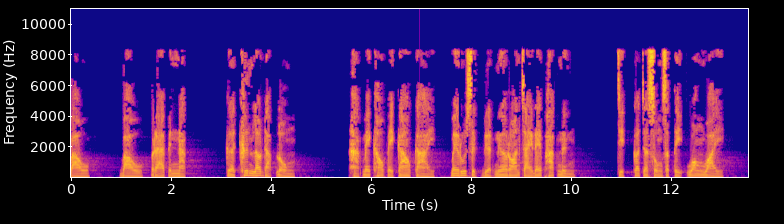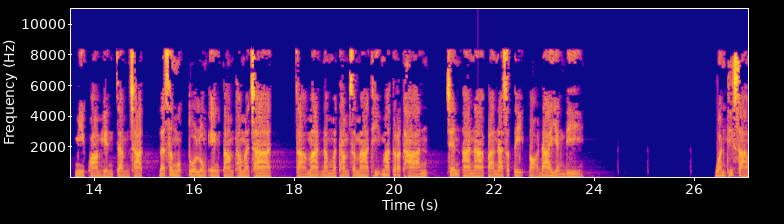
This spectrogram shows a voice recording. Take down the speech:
เบา เบา แปรเป็นหนัก เกิดขึ้นแล้วดับลง หากไม่เข้าไปก้าวกาย ไม่รู้สึกเดือดเนื้อร้อนใจได้พักหนึ่ง จิตก็จะทรงสติว่องไว มีความเห็นแจ่มชัด และสงบตัวลงเองตามธรรมชาติ สามารถนำมาทำสมาธิมาตรฐาน เช่น อาณาปานสติต่อได้อย่างดี วันที่สาม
